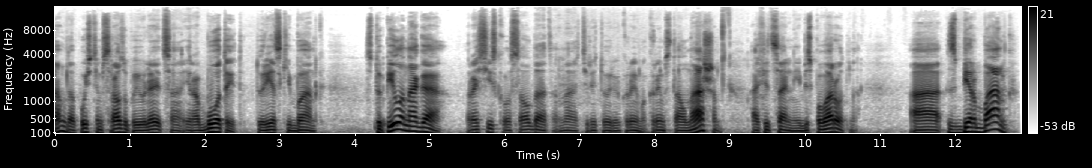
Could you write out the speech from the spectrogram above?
там, допустим, сразу появляется и работает турецкий банк. Ступила нога российского солдата на территорию Крыма, Крым стал нашим официально и бесповоротно. А Сбербанк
